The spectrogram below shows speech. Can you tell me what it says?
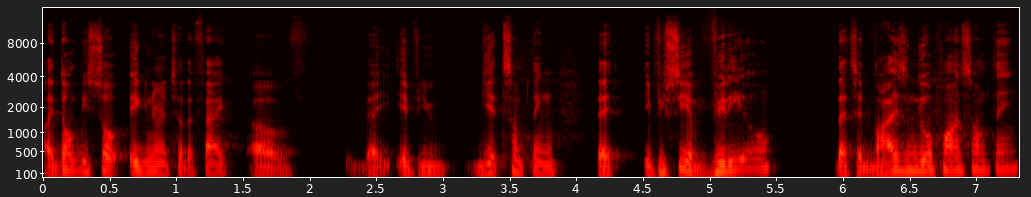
Like, don't be so ignorant to the fact of that if you get something that if you see a video that's advising you upon something,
